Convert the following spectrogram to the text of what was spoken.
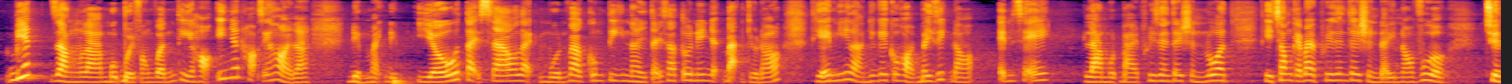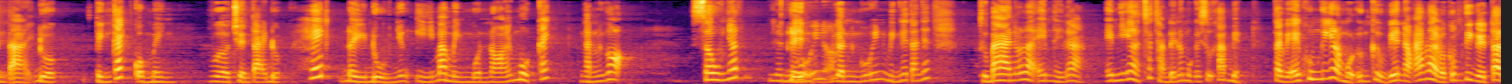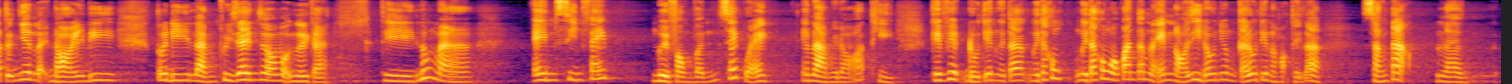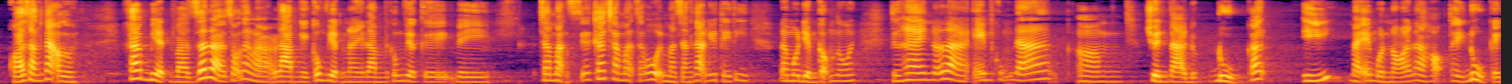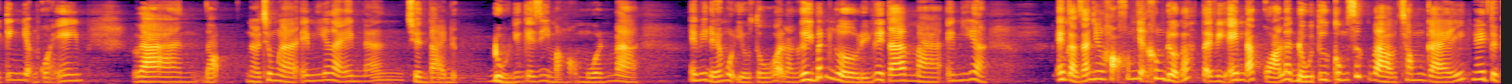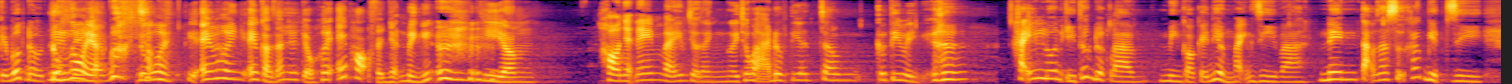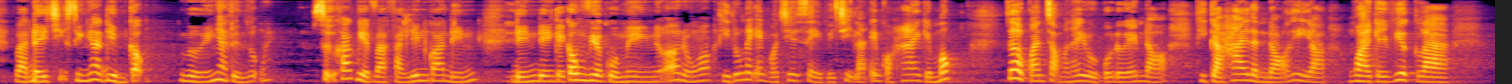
biết rằng là một buổi phỏng vấn thì họ ít nhất họ sẽ hỏi là điểm mạnh điểm yếu tại sao lại muốn vào công ty này tại sao tôi nên nhận bạn kiểu đó? Thì em nghĩ là những cái câu hỏi basic đó em sẽ làm một bài presentation luôn. Thì trong cái bài presentation đấy nó vừa truyền tải được tính cách của mình vừa truyền tải được hết đầy đủ những ý mà mình muốn nói một cách ngắn gọn sâu nhất gần đến gũi nữa. gần gũi với người ta nhất thứ ba nữa là em thấy là em nghĩ là chắc chắn đấy là một cái sự khác biệt. Tại vì em không nghĩ là một ứng cử viên nào áp lại vào công ty người ta tự nhiên lại đòi đi tôi đi làm present cho mọi người cả. Thì lúc mà em xin phép người phỏng vấn sếp của em em làm cái đó thì cái việc đầu tiên người ta người ta không người ta không có quan tâm là em nói gì đâu nhưng cái đầu tiên là họ thấy là sáng tạo là quá sáng tạo rồi. Khác biệt và rất là rõ ràng là làm cái công việc này làm cái công việc về, về trang mạng các trang mạng xã hội mà sáng tạo như thế thì là một điểm cộng thôi thứ hai nữa là em cũng đã um, truyền tải được đủ các ý mà em muốn nói là họ thấy đủ cái kinh nghiệm của em. Và đó nói chung là em nghĩ là em đã truyền tải được đủ những cái gì mà họ muốn và em nghĩ đấy là một yếu tố gọi là gây bất ngờ đến người ta mà em nghĩ là em cảm giác như họ không nhận không được á tại vì em đã quá là đầu tư công sức vào trong cái ngay từ cái bước đầu tiên đúng rồi ạ. bước đúng rồi. Thì em hơi em cảm giác như kiểu hơi ép họ phải nhận mình ấy ừ. thì um, họ nhận em và em trở thành người châu Á đầu tiên trong công ty mình. Hãy luôn ý thức được là mình có cái điểm mạnh gì và nên tạo ra sự khác biệt gì và đấy chị chính là điểm cộng với nhà tuyển dụng ấy sự khác biệt và phải liên quan đến đến đến cái công việc của mình nữa đúng không? Thì lúc nãy em có chia sẻ với chị là em có hai cái mốc rất là quan trọng và thay đổi cuộc đời em đó. Thì cả hai lần đó thì uh, ngoài cái việc là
